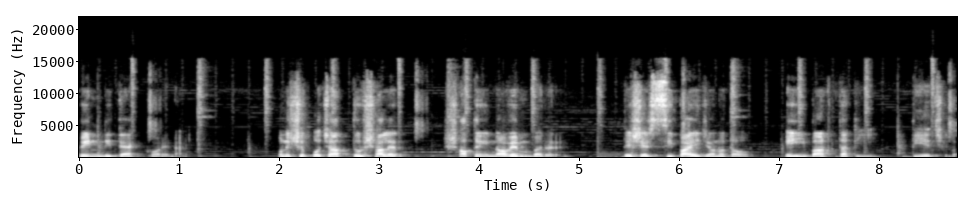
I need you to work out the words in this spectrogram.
পিণ্ডি ত্যাগ করে নাই। উনিশশো পঁচাত্তর সালের সাতই নভেম্বরের দেশের সিপাহী জনতাও এই বার্তাটি দিয়েছিল।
